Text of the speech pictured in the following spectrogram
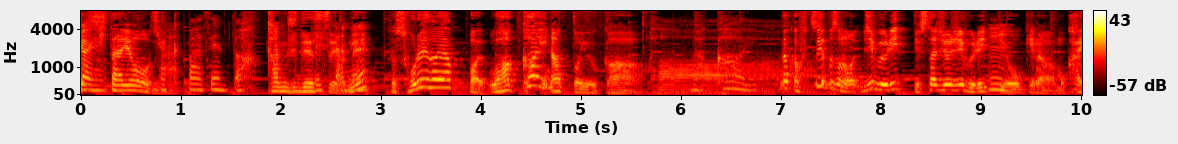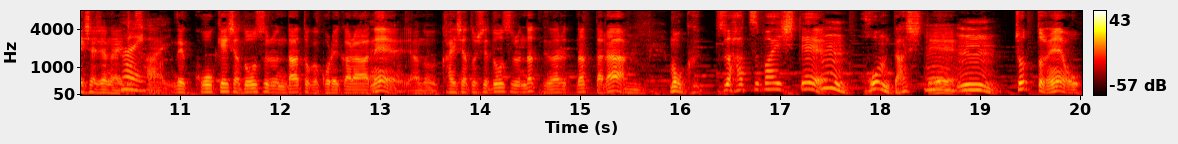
したような100%感じですよね。それがやっぱ若いなというかはなんか普通やっぱそのジブリっていうスタジオジブリっていう大きなもう会社じゃないですか、はい。で後継者どうするんだとかこれからねあの会社としてどうするんだってなるなったら、もうグッズ発売して、うん。本出して、うんちょっとねお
